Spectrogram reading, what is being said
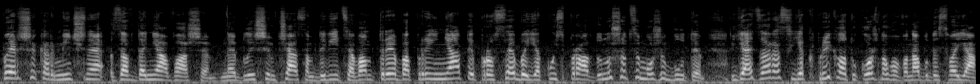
перше кармічне завдання ваше найближчим часом. Дивіться, вам треба прийняти про себе якусь правду. Ну що це може бути? Я зараз, як приклад, у кожного вона буде своя.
